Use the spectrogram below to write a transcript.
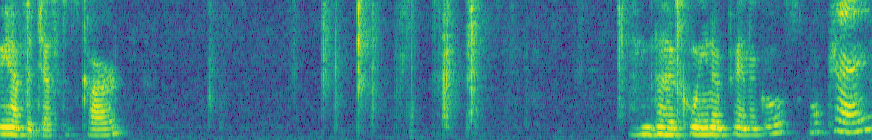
We have the Justice card. The Queen of Pentacles. Okay.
